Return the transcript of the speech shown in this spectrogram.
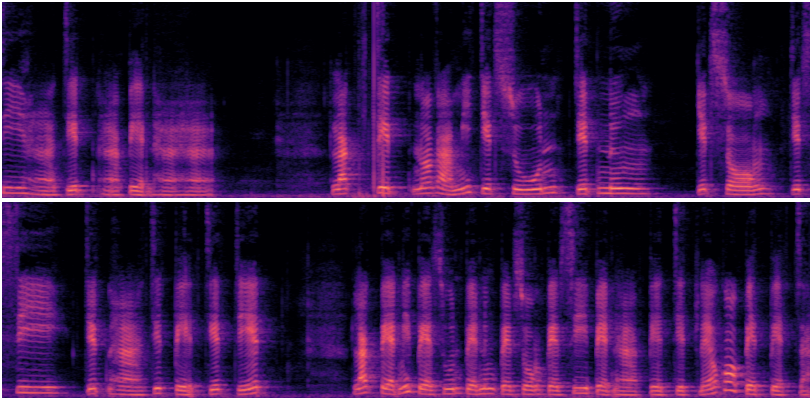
สี่หาเจ็ดหาแปดหาหาหลักเจ็ดเนาะค่ะมีเจ็ดศูนย์เจ็ดหนึ่งเจ็ดสองเจ็ดสี่เจ็ดหาเจ็ดแปดเจ็ดเจ็ดหลักแปดมีแปดศูนย์แปดหนึ่งแปดสองแปดสี่แปดหาแปดเจ็ดแล้วก็แปดแปดจ้ะ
